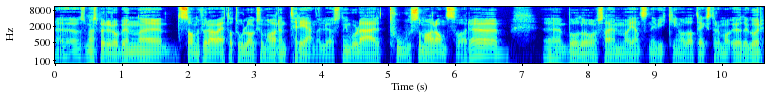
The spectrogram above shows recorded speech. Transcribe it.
Uh, så må jeg spørre Robin, uh, Sandefjord er jo ett av to lag som har en trenerløsning hvor det er to som har ansvaret. Uh, både Årsheim og Jensen i Viking og da Tegstrøm og Ødegård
